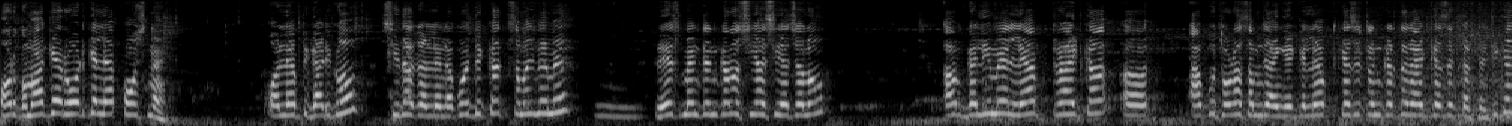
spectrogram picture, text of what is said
और घुमा के रोड के लेफ़्ट पहुँचना है। और लेफ़्ट गाड़ी को सीधा कर लेना कोई दिक्कत समझने में? रेस मेंटेन करो सिया सिया चलो। अब गली में लेफ़्ट राइट का आपको थोड़ा समझाएँगे कि लेफ़्ट कैसे टर्न करते हैं राइट कैसे करते हैं, ठीक है?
